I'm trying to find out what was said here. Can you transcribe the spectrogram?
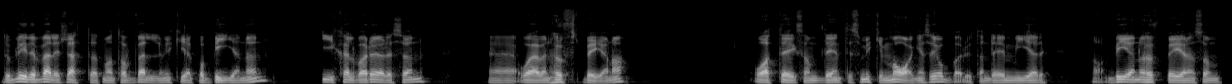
då blir det väldigt lätt att man tar väldigt mycket hjälp av benen i själva rörelsen eh, och även höftböjarna. Och att det, är liksom, det är inte så mycket magen som jobbar utan det är mer ja, ben och höftböjaren som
